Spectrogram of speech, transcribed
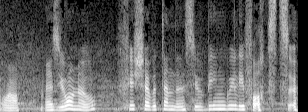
Well, as you all know, fish have a tendency of being really fast, so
